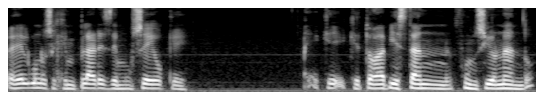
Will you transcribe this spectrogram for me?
hay algunos ejemplares de museo que, que, todavía están funcionando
